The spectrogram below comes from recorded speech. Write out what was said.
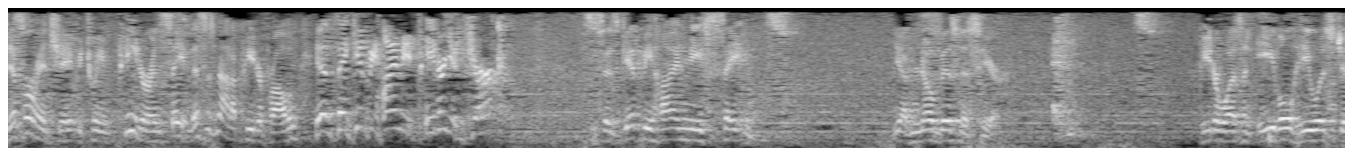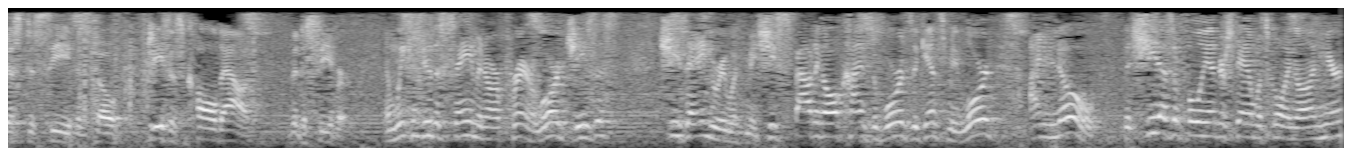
differentiate between Peter and Satan. This is not a Peter problem. He doesn't say, Get behind me, Peter, you jerk. He says, Get behind me, Satan. You have no business here. Peter wasn't evil, he was just deceived. And so Jesus called out the deceiver. And we can do the same in our prayer. Lord Jesus, she's angry with me. She's spouting all kinds of words against me. Lord, I know that she doesn't fully understand what's going on here.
